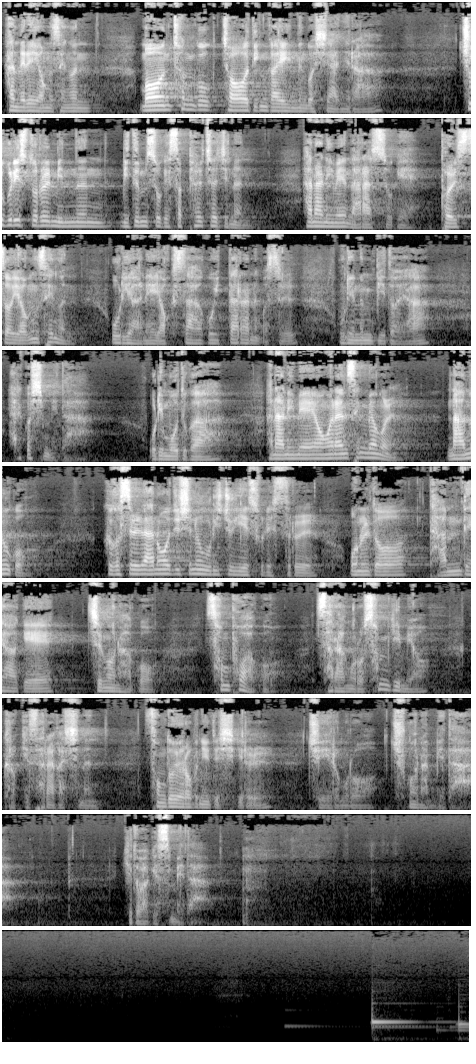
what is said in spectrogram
하늘의 영생은 먼 천국 저 어딘가에 있는 것이 아니라 주 그리스도를 믿는 믿음 속에서 펼쳐지는 하나님의 나라 속에 벌써 영생은 우리 안에 역사하고 있다라는 것을 우리는 믿어야 할 것입니다. 우리 모두가 하나님의 영원한 생명을 나누고 그것을 나누어 주시는 우리 주 예수 그리스도를 오늘도 담대하게 증언하고 선포하고 사랑으로 섬기며 그렇게 살아가시는 성도 여러분이 되시기를 주의 이름으로 축원합니다. 기도하겠습니다.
